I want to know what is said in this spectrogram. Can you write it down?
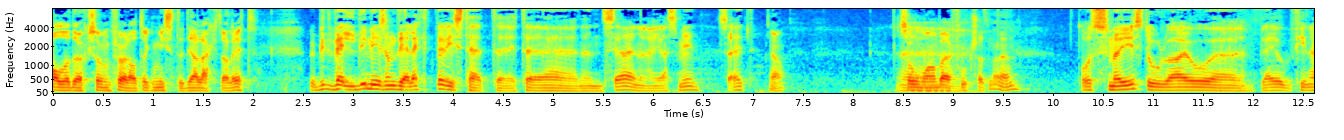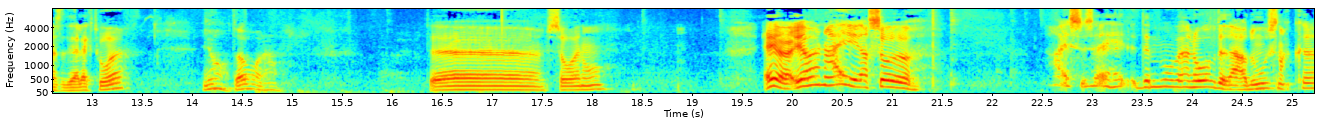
alle dere som føler at dere mister dialekten litt. Det er blitt veldig mye sånn dialektbevissthet etter den serien av Jasmin Seid. Ja. Så må man bare fortsette med den. Og Smøyestol var jo, eh, ble jo fineste dialektordet. Ja, det var det. Det så jeg nå. Jeg, ja, nei, altså Nei, jeg synes jeg, Det må være lov, det der. Du må snakke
